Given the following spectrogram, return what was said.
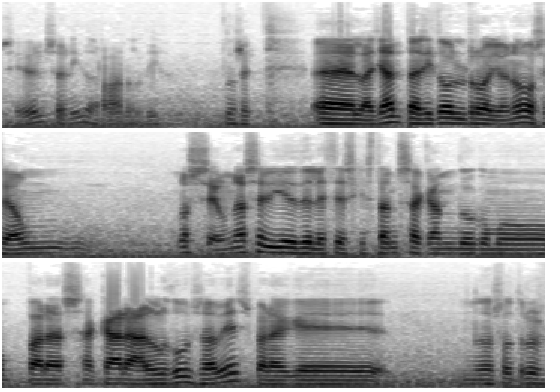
Se ve un sonido raro, tío. No sé. Eh, las llantas y todo el rollo, ¿no? O sea, un... No sé, una serie de DLCs que están sacando como para sacar algo, ¿sabes? Para que nosotros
